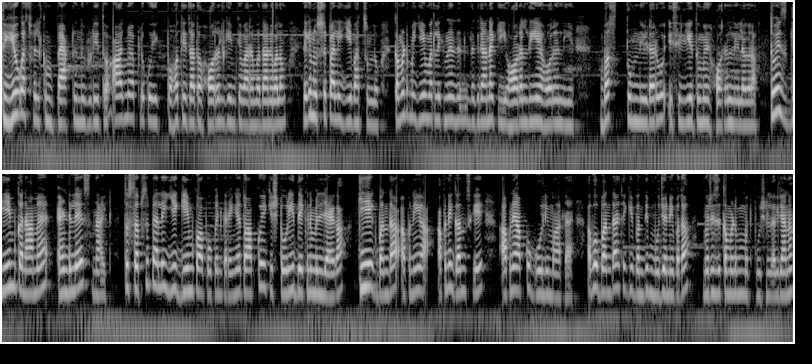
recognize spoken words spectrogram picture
तो you guys welcome back to new video तो आज मैं आप लोग को एक बहुत ही ज़्यादा हॉरर गेम के बारे में बताने वाला हूँ। लेकिन उससे पहले ये बात सुन लो। कमेंट में ये मत लिखने लग जाना कि हॉरर नहीं है हॉरर नहीं है। बस तुम नीडर हो, इसीलिए तुम्हें हॉरर नहीं लग रहा। तो इस गेम का नाम है एंडलेस नाइट तो सबसे पहले ये गेम को आप ओपन करेंगे तो आपको एक स्टोरी देखने मिल जाएगा कि एक बंदा अपने अपने गन्स के अपने आप को गोली मार रहा है। अब वो बंदा थे कि बंदी, मुझे नहीं पता। मेरे से कमेंट में मत पूछने लग जाना।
